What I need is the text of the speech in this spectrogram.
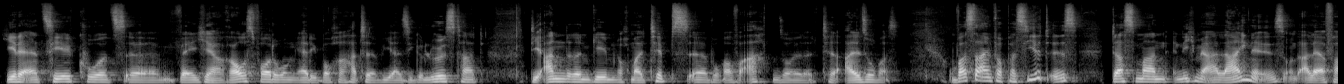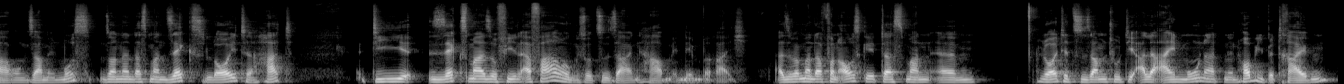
Jeder erzählt kurz, äh, welche Herausforderungen er die Woche hatte, wie er sie gelöst hat. Die anderen geben nochmal Tipps, äh, worauf er achten sollte, all sowas. Und was da einfach passiert ist, dass man nicht mehr alleine ist und alle Erfahrungen sammeln muss, sondern dass man sechs Leute hat, die sechsmal so viel Erfahrung sozusagen haben in dem Bereich. Also wenn man davon ausgeht, dass man ähm, Leute zusammentut, die alle einen Monat ein Hobby betreiben,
